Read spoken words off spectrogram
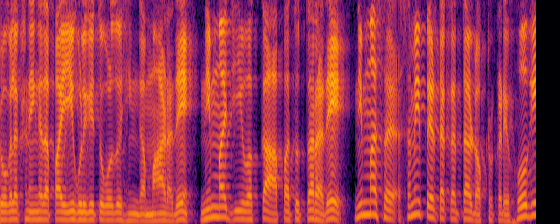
ರೋಗ ಲಕ್ಷಣ ಹಿಂಗದಪ್ಪ, ಈ ಗುಳಿಗೆ ತಗೊಳ್ಳೋದು ಹಿಂಗೆ ಮಾಡದೆ, ನಿಮ್ಮ ಜೀವಕ್ಕೆ ಆಪತ್ತು ತರದೆ, ನಿಮ್ಮ ಸಮೀಪ ಇರತಕ್ಕಂಥ ಡಾಕ್ಟರ್ ಕಡೆ ಹೋಗಿ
